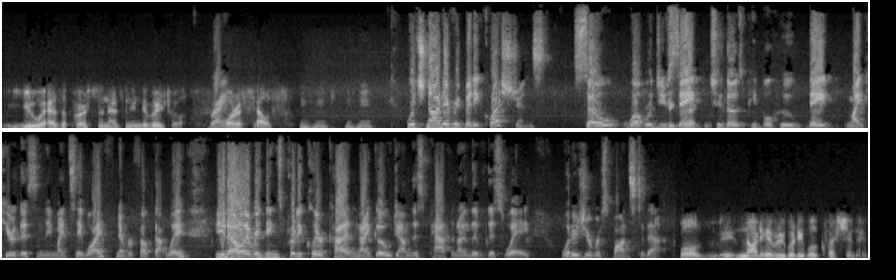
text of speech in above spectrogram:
you as a person, as an individual, right. or a self? Mm-hmm. Mm-hmm. Which not everybody questions. So, what would you exactly. say to those people who they might hear this and they might say, "Well, I've never felt that way." You know, everything's pretty clear cut, and I go down this path and I live this way. What is your response to that? Well, not everybody will question it.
